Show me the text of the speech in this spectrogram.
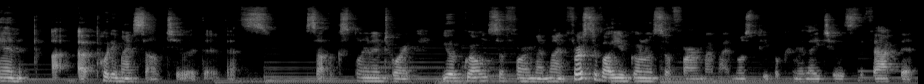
and uh, uh, putting myself to it. That, that's self-explanatory. You have grown so far in my mind. First of all, you've grown so far in my mind. Most people can relate to. It's the fact that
